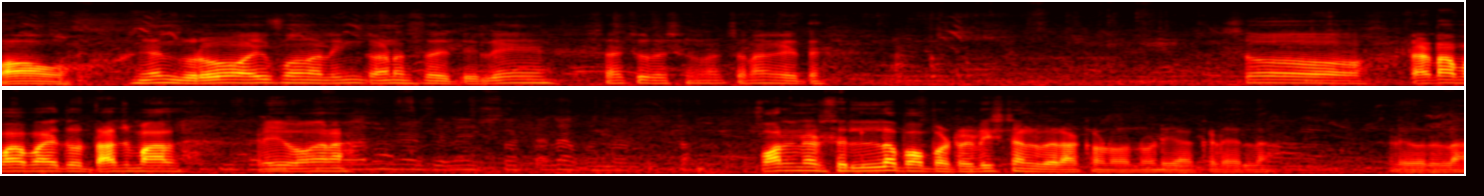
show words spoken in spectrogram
wow ಏನು ಗುರು ಐಫೋನಲ್ಲಿ ಹಿಂಗೆ ಕಾಣಿಸ್ತೈತೆ ಇಲ್ಲಿ? ಸ್ಯಾಚುರೇಷನ್ ಚೆನ್ನಾಗೈತೆ. ಸೊ ಟಾಟಾ ಬಾಯ್ ಆಯಿತು ತಾಜ್ ಮಹಲ್ ರೆಡಿ ಹೋಗೋಣ? ಫಾರಿನರ್ಸ್ ಎಲ್ಲ ಪಾಪ ಟ್ರೆಡಿಷ್ನಲ್ ವೇರ್ ಹಾಕೊಂಡು ನೋಡಿ ಆ ಕಡೆ ಎಲ್ಲ. ಅವರೆಲ್ಲ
